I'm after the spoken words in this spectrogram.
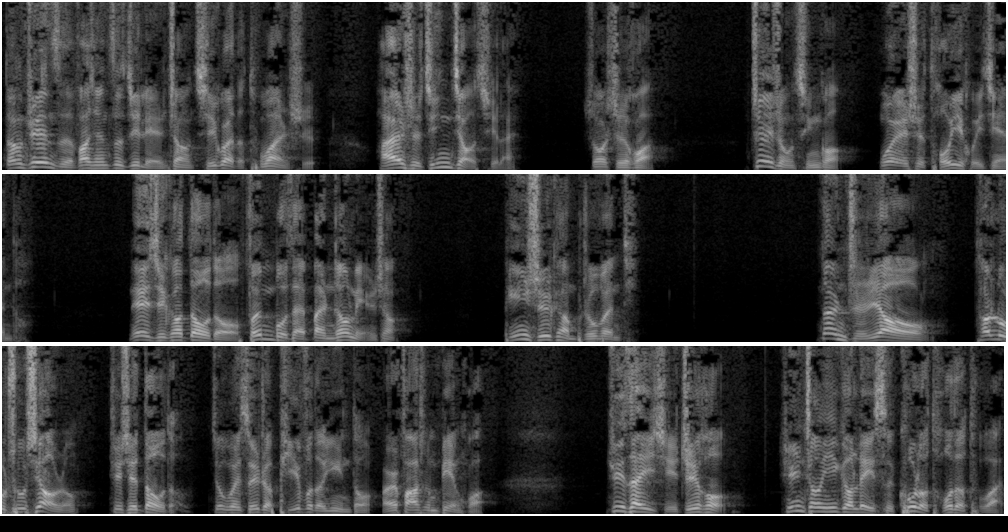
当娟子发现自己脸上奇怪的图案时，还是惊叫起来。说实话，这种情况我也是头一回见到。那几颗痘痘分布在半张脸上，平时看不出问题，但只要他露出笑容，这些痘痘就会随着皮肤的运动而发生变化，聚在一起之后，形成一个类似骷髅头的图案。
